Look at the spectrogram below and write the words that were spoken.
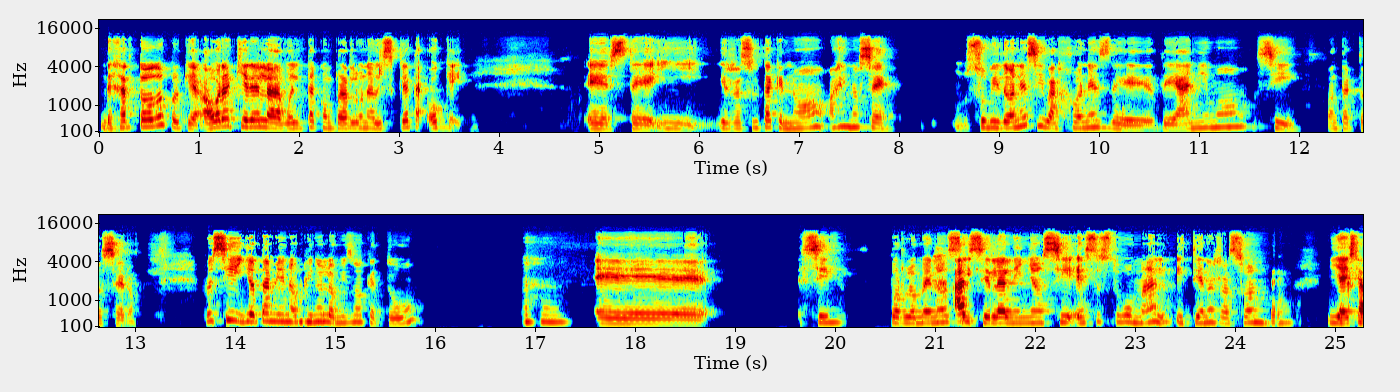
dejar todo porque ahora quiere la vuelta a comprarle una bicicleta, ok. Este, y, resulta que no, ay, no sé, subidones y bajones de, ánimo, sí, contacto cero. Pues sí, yo también opino lo mismo que tú. Eh, sí, por lo menos decirle al niño, sí, esto estuvo mal y tienes razón. Y hay que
